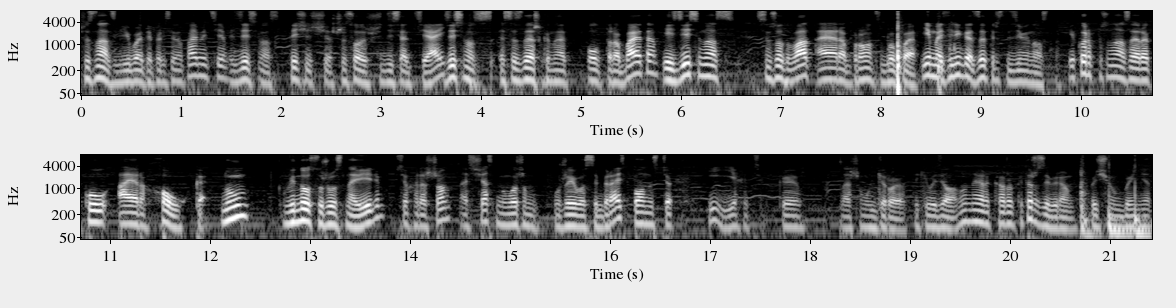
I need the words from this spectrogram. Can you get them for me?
16 гигабайт оперативной памяти, здесь у нас 1660 Ti, здесь у нас SSD-шка на пол терабайта, и здесь у нас 700 ватт Aero Bronze BP и материнка Z390. И корпус у нас AeroCool Air Hawk. Ну, Windows уже установили, все хорошо, а сейчас мы можем уже его собирать полностью и ехать к нашему герою. Такие вот дела. Ну, наверное, коробки тоже заберем, почему бы и нет.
